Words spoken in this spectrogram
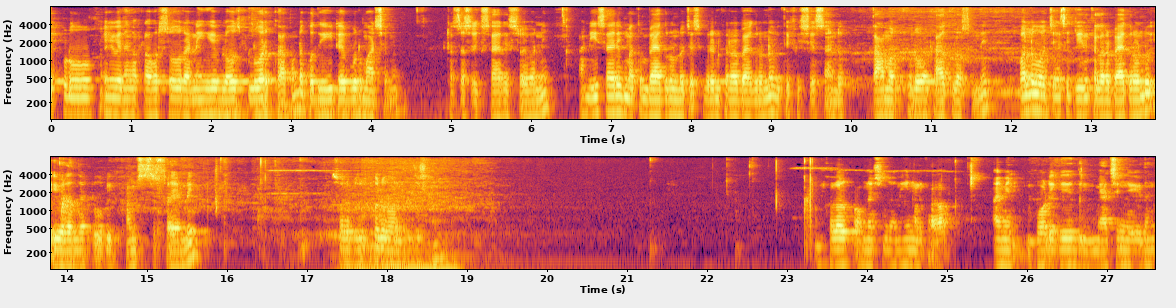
ఎప్పుడు ఏ విధంగా flowers running blouse full work కాకుండా కొద్దిగా ఈ టైప్ కూడా మార్చాము. డ్రెస్సెస్ శారీస్ ఇవన్నీ. అండ్ ఈ శారీకి మొత్తం బ్యాక్గ్రౌండ్ వచ్చేసి green colour background with fishes and తామర పూలు ఆకులు వస్తుంది. పళ్ళు వచ్చేసి గ్రీన్ కలర్ బ్యాక్గ్రౌండ్ ఈ విధంగా టూ బిగ్ కామ్సెస్ వస్తాయండి. చాలా బ్యూటిఫుల్గా ఉంటుంది కలర్ కాంబినేషన్ కానీ మనకు ఐ మీన్ బాడీకి దీనికి మ్యాచింగ్ అయ్యే విధంగా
